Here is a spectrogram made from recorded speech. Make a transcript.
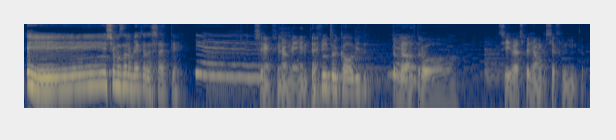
E siamo zona bianca da 7. Sì, È finalmente. finito il covid. Tra l'altro, sì, beh, speriamo che sia finito.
